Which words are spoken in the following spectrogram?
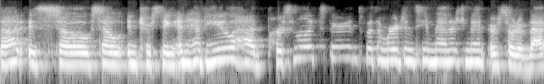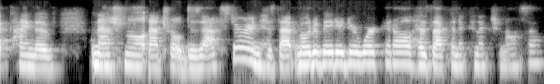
That is so, so interesting. And have you had personal experience with emergency management or sort of that kind of national natural disaster? And has that motivated your work at all? Has that been a connection also?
